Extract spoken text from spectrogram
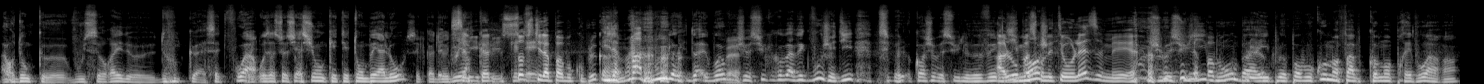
Alors donc, euh, vous serez de, donc, à cette foire aux associations qui était tombée à l'eau, c'est le cas de le dire. Sauf qu'il n'a pas beaucoup plu quand il même. Il n'a pas plu. Moi, je suis comme avec vous, je dis, quand je me suis levé à l'eau parce qu'on était au l'aise, mais je me suis dit, bon, bah, il pleut pas beaucoup, mais enfin, comment prévoir hein?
